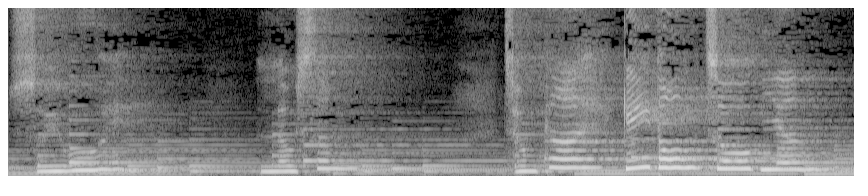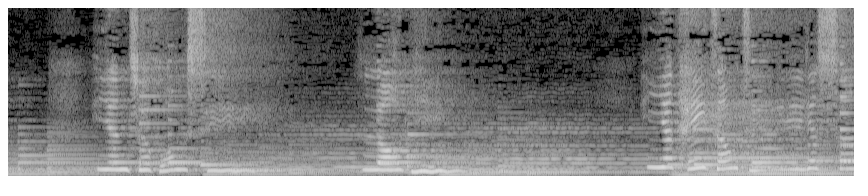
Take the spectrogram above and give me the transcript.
谁会留心？长街几多足印，印着往事诺言，一起走这一生。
